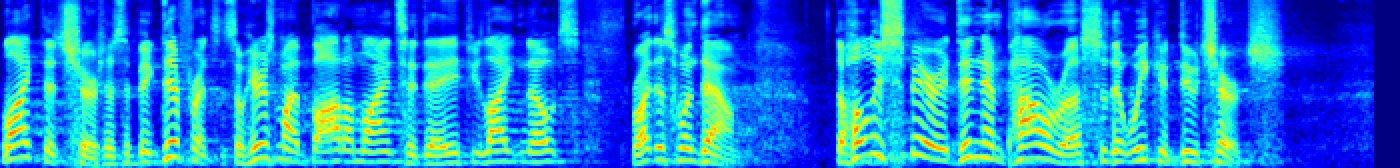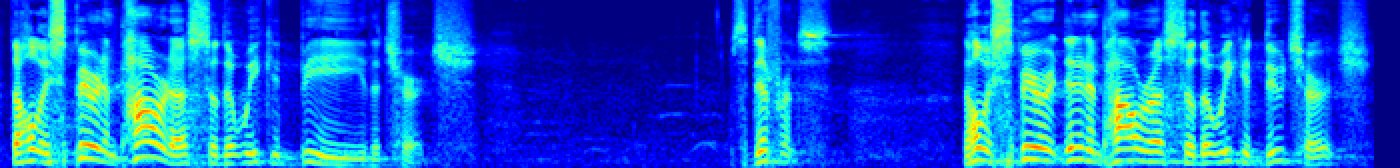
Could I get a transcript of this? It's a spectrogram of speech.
like the church. There's a big difference. And so here's my bottom line today. If you like notes, write this one down. The Holy Spirit didn't empower us so that we could do church. The Holy Spirit empowered us so that we could be the church. It's a difference. The Holy Spirit didn't empower us so that we could do church.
